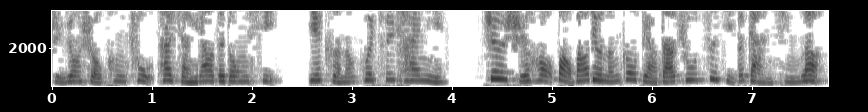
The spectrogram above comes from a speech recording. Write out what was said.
使用手碰触他想要的东西，也可能会推开你。这时候，宝宝就能够表达出自己的感情了，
